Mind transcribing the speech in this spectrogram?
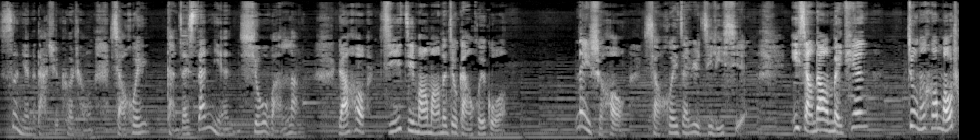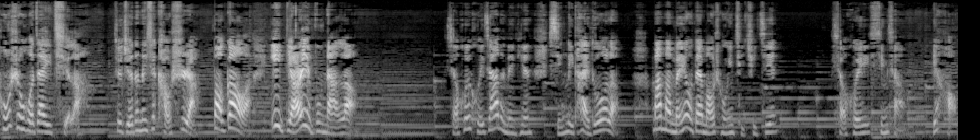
四年的大学课程，小辉。赶在三年修完了，然后急急忙忙的就赶回国。那时候，小辉在日记里写：“一想到每天就能和毛虫生活在一起了，就觉得那些考试啊、报告啊一点儿也不难了。”小辉回家的那天，行李太多了，妈妈没有带毛虫一起去接。小辉心想：“也好，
